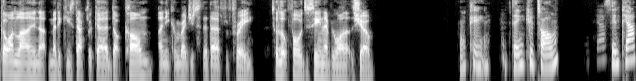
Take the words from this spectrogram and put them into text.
go online at mediceastafrica.com and you can register there for free. So look forward to seeing everyone at the show. Okay. Thank you, Tom. Yeah. Cynthia,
